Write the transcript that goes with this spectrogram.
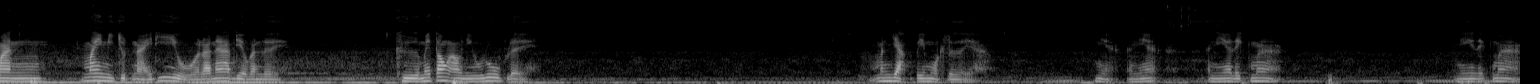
มันไม่มีจุดไหนที่อยู่ระนาบเดียวกันเลย คือไม่ต้องเอานิ้วรูปเลย มันหยักไปหมดเลยอะ่ะ เนี่ย อันเนี้ย อันนี้เล็กมาก อันนี้เล็กมาก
